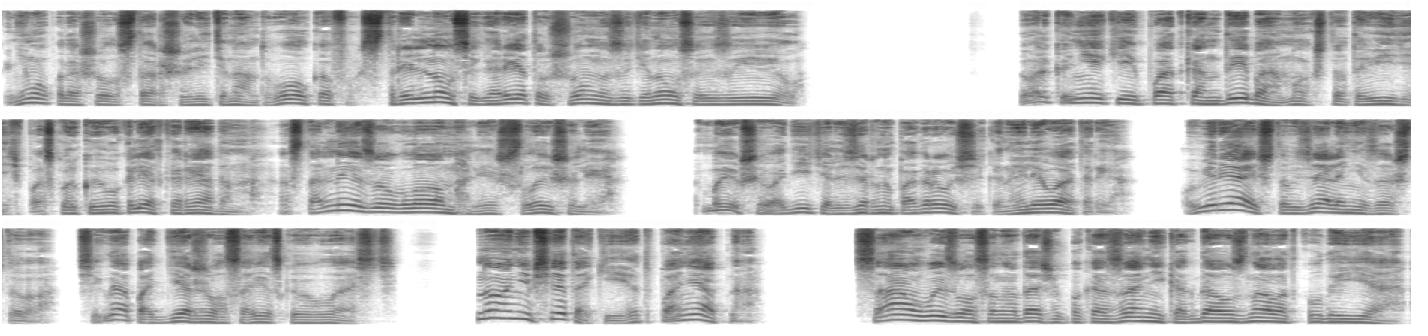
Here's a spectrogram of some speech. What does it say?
К нему подошел старший лейтенант Волков, стрельнул сигарету, шумно затянулся и заявил. Только некий Паткандыба мог что-то видеть, поскольку его клетка рядом. Остальные за углом лишь слышали. Бывший водитель зернопогрузчика на элеваторе. Уверяет, что взяли ни за что. Всегда поддерживал советскую власть. Но они все такие, это понятно. Сам вызвался на дачу показаний, когда узнал, откуда я.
